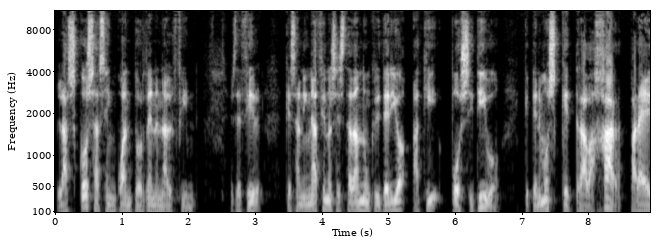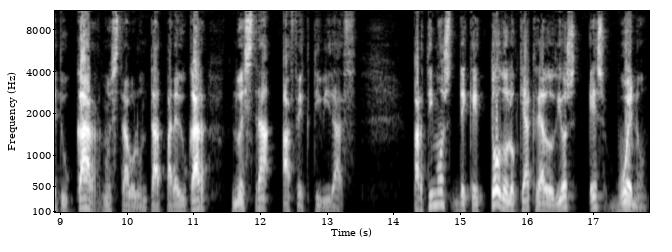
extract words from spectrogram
las cosas en cuanto ordenen al fin. Es decir, que San Ignacio nos está dando un criterio aquí positivo, que tenemos que trabajar para educar nuestra voluntad, para educar nuestra afectividad. Partimos de que todo lo que ha creado Dios es bueno,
